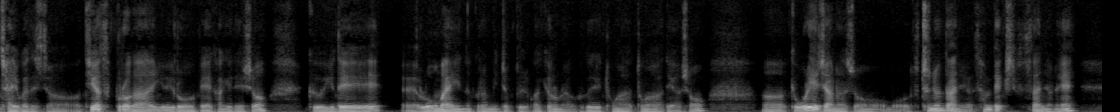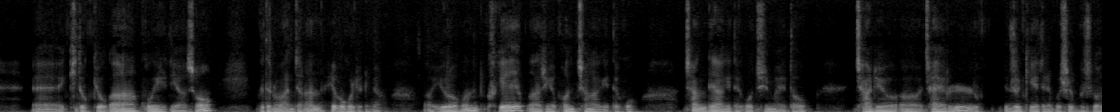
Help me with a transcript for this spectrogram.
자유가 되죠. 디아스포라가 유럽에 가게 되죠. 그 유대의 로마에 있는 그런 민족들과 결혼하고 그들이 동화, 동화가 되어서 어, 오래지 않아서 뭐 수천 년도 아니에요. 314년에 에, 기독교가 공인되어서 그들은 완전한 회복을 이루며 어, 유럽은 크게 나중에 번창하게 되고 창대하게 되고 주님의 더욱 자유, 어, 자유를 느끼게 되는 것을 볼 수가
